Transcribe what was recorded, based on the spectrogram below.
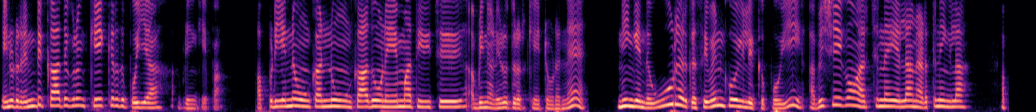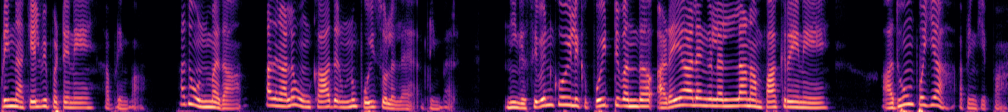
என்னோட ரெண்டு காதுகளும் கேட்குறது பொய்யா? அப்படின்னு கேட்பான் அப்படி என்ன உன் கண்ணும் உன் காதும் உன்னை ஏமாத்திருச்சு? அப்படின்னு அனிருத்ரர் கேட்ட உடனே நீங்கள் இந்த ஊரில் இருக்க சிவன் கோயிலுக்கு போய் அபிஷேகம் அர்ச்சனை எல்லாம் நடத்துனீங்களா? அப்படின்னு நான் கேள்விப்பட்டேனே அப்படின்பா அது உண்மைதான். அதனால் உன் காதல் இன்னும் பொய் சொல்லலை அப்படிம்பார். நீங்கள் சிவன் கோயிலுக்கு போயிட்டு வந்த அடையாளங்கள் எல்லாம் நான் பார்க்குறேனே அதுவும் பொய்யா? அப்படின்னு கேட்பான்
